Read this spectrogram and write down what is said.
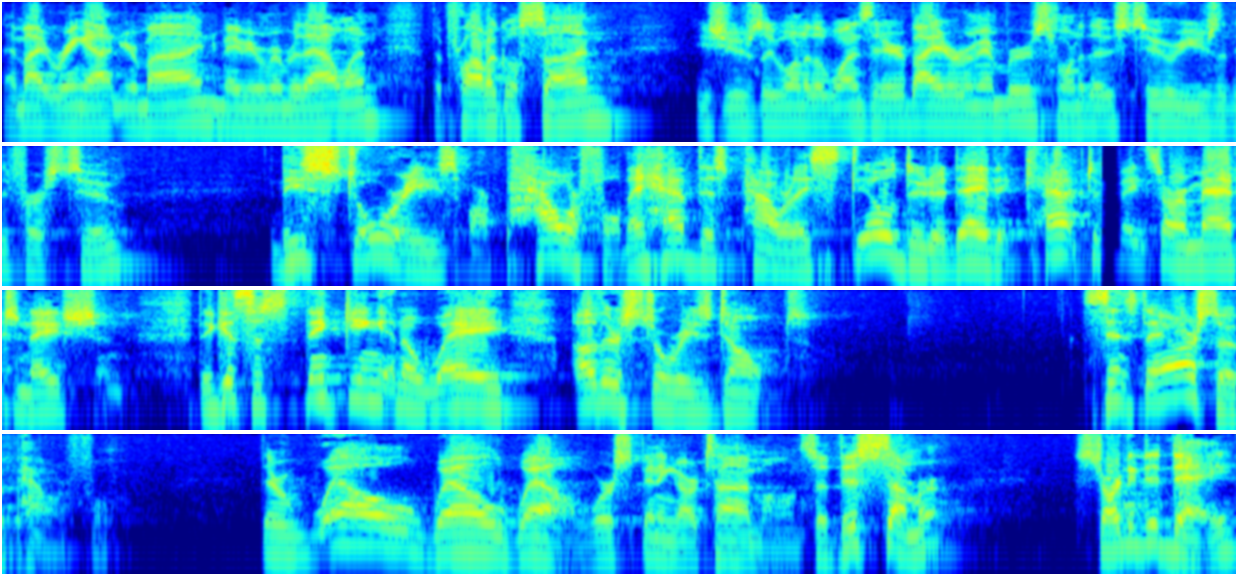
that might ring out in your mind. Maybe remember that one. The prodigal son is usually one of the ones that everybody remembers. One of those two are usually the first two. These stories are powerful. They have this power. They still do today that captivates our imagination, that gets us thinking in a way other stories don't. Since they are so powerful, they're well, well, well worth spending our time on. So this summer, starting today,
